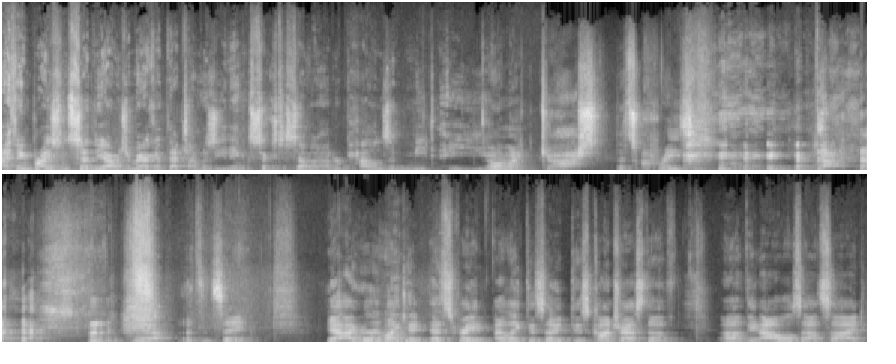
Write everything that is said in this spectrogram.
I think Bryson said the average American at that time was eating six to seven hundred pounds of meat a year. oh my gosh, that's crazy. Yeah. that's insane. Yeah, I really like it. That's great. I like this uh, this contrast of uh, the owls outside,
